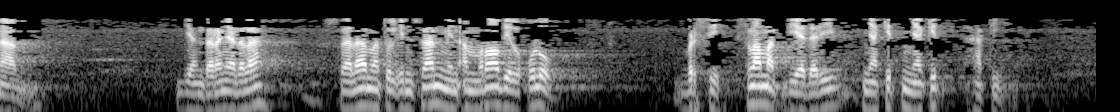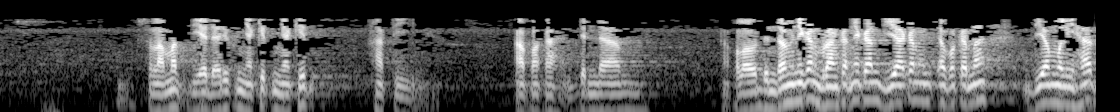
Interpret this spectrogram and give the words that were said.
nah di antaranya adalah salamatul insan min amradil qulub. Bersih selamat dia dari penyakit-penyakit hati. Selamat dia dari penyakit-penyakit hati. Apakah dendam Nah, kalau dendam ini kan berangkatnya kan dia kan apa karena dia melihat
